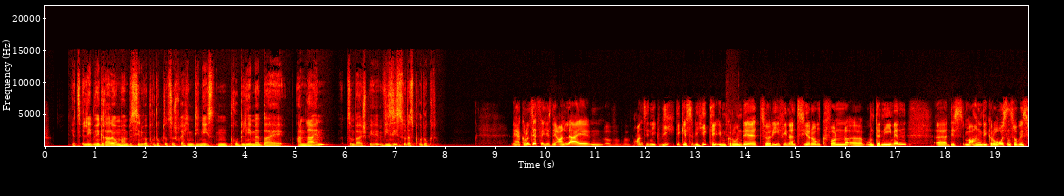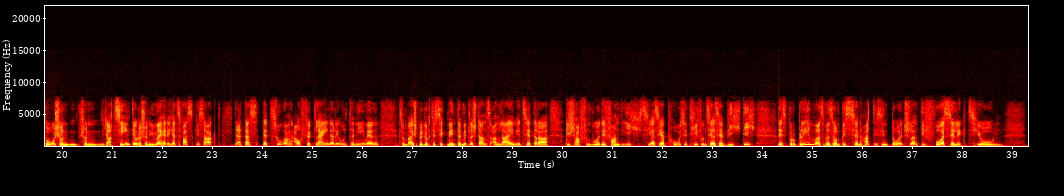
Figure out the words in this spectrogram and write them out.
Jetzt erleben wir gerade, um mal ein bisschen über Produkte zu sprechen, die nächsten Probleme bei Anleihen zum Beispiel. Wie siehst du das Produkt? Ja, grundsätzlich ist eine Anleihe ein wahnsinnig wichtiges Vehikel im Grunde zur Refinanzierung von äh, Unternehmen. Äh, das machen die Großen sowieso schon, schon Jahrzehnte oder schon immer, hätte ich jetzt fast gesagt. Dass der Zugang auch für kleinere Unternehmen, zum Beispiel durch das Segment der Mittelstandsanleihen etc., geschaffen wurde, fand ich sehr, sehr positiv und sehr, sehr wichtig. Das Problem, was man so ein bisschen hat, ist in Deutschland die Vorselektion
